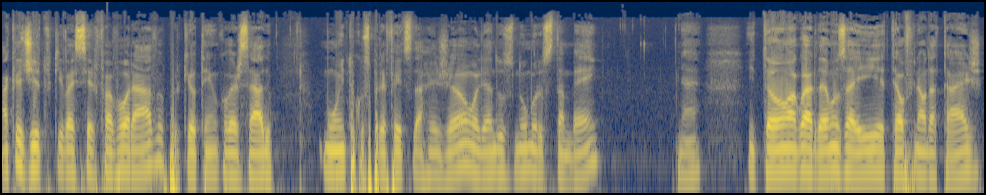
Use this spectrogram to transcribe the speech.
Acredito que vai ser favorável, porque eu tenho conversado muito com os prefeitos da região, olhando os números também, né? Então aguardamos aí até o final da tarde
